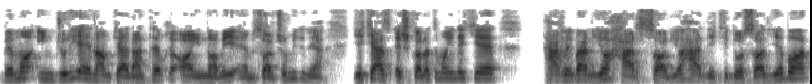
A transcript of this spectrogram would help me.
به ما اینجوری اعلام کردن طبق آینامه امسال چون می‌دونی یکی از اشکالات ما اینه که تقریبا یا هر سال یا هر یکی دو سال یه بار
